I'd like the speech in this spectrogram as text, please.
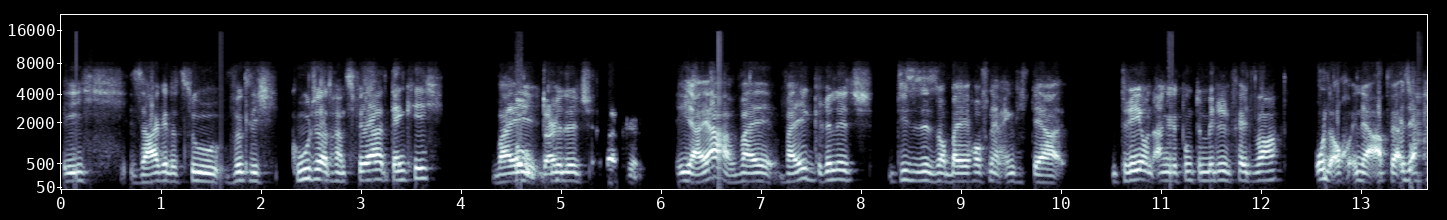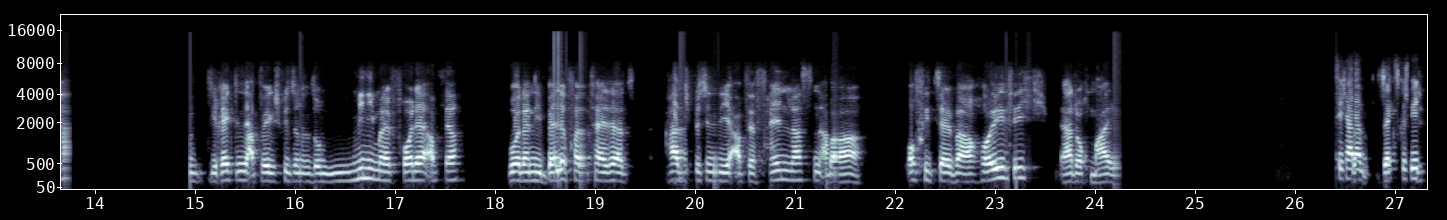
Ich sage dazu wirklich guter Transfer, denke ich, weil oh, Grilic, ja, ja, weil, weil Grilic diese Saison bei Hoffenheim eigentlich der Dreh- und Angelpunkt im Mittelfeld war und auch in der Abwehr. Also er hat direkt in der Abwehr gespielt, sondern so minimal vor der Abwehr, wo er dann die Bälle verteilt hat, hat sich ein bisschen in die Abwehr fallen lassen, aber offiziell war er häufig, er hat auch mal hat er sechs gespielt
